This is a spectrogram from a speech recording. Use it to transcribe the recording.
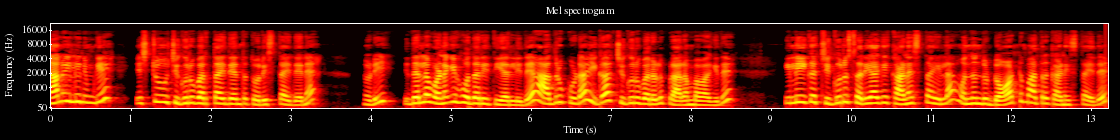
ನಾನು ಇಲ್ಲಿ ನಿಮಗೆ ಎಷ್ಟು ಚಿಗುರು ಬರ್ತಾ ಇದೆ ಅಂತ ತೋರಿಸ್ತಾ ಇದ್ದೇನೆ. ನೋಡಿ, ಇದೆಲ್ಲ ಒಣಗಿ ಹೋದ ರೀತಿಯಲ್ಲಿದೆ. ಆದರೂ ಕೂಡ ಈಗ ಚಿಗುರು ಬರಲು ಪ್ರಾರಂಭವಾಗಿದೆ. ಇಲ್ಲಿ ಈಗ ಚಿಗುರು ಸರಿಯಾಗಿ ಕಾಣಿಸ್ತಾ ಇಲ್ಲ. ಒಂದೊಂದು ಡಾಟ್ ಮಾತ್ರ ಕಾಣಿಸ್ತಾ ಇದೆ.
